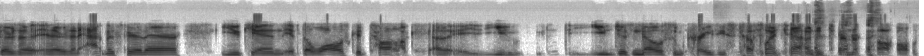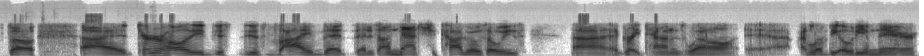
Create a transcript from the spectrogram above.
there's a there's an atmosphere there. You can if the walls could talk, uh, you you just know some crazy stuff went down in Turner Hall. So uh, Turner Hall, just this vibe that that is unmatched. Chicago is always uh, a great town as well. Uh, I love the Odeum there.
